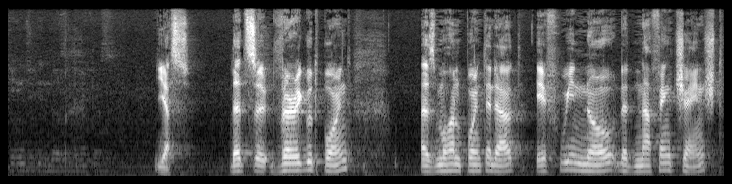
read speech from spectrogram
changed in those images. Yes, that's a very good point. As Mohan pointed out, if we know that nothing changed,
